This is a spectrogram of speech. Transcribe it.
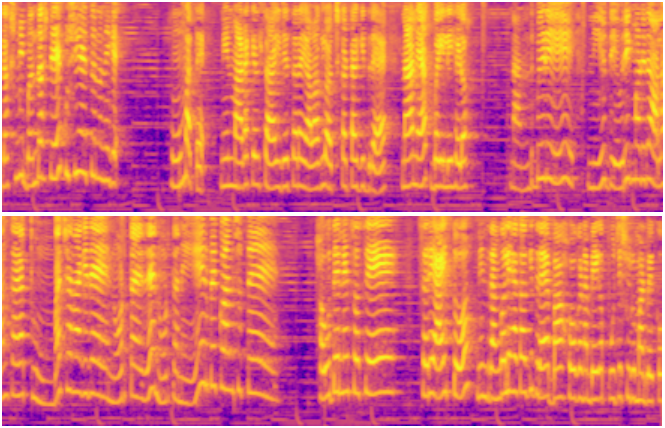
ಲಕ್ಷ್ಮಿ ಬಂದಷ್ಟೇ ಖುಷಿ ಆಯ್ತು ನನಗೆ. ಹ್ಞೂ ಮತ್ತೆ ನೀನ್ ಮಾಡೋ ಕೆಲಸ ಇದೇ ತರ ಯಾವಾಗ್ಲೂ ಅಚ್ಚುಕಟ್ಟಾಗಿದ್ರೆ ನಾನು ಯಾಕೆ ಬೈಲಿ ಹೇಳೋ. ನಂದು ಬಿಡಿ ನೀವು ದೇವ್ರಿಗೆ ಮಾಡಿದ ಅಲಂಕಾರ ತುಂಬಾ ಚೆನ್ನಾಗಿದೆ. ಹೌದೇನೆ ಸೊಸೆ? ಸರಿ ಆಯ್ತು. ನಿನ್ ರಂಗೋಲಿ ಹಾಕಾಗಿದ್ರೆ ಬಾ ಹೋಗೋಣ ಬೇಗ ಪೂಜೆ ಶುರು ಮಾಡ್ಬೇಕು.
